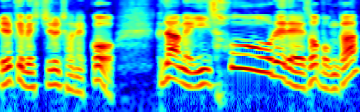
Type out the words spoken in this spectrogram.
이렇게 메시지를 전했고 그다음에 이 서울에 대해서 뭔가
